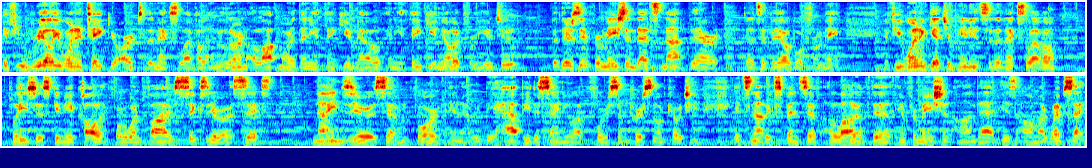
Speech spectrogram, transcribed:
if you really want to take your art to the next level and learn a lot more than you think you know, and you think you know it from YouTube, but there's information that's not there that's available from me. If you want to get your paintings to the next level, please just give me a call at 415 606 9074 and I would be happy to sign you up for some personal coaching. It's not expensive. A lot of the information on that is on my website.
